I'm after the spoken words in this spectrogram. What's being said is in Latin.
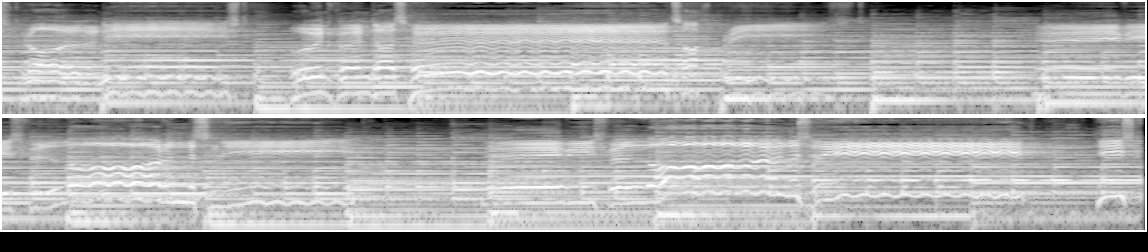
ich groll nicht, und wenn das Herz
